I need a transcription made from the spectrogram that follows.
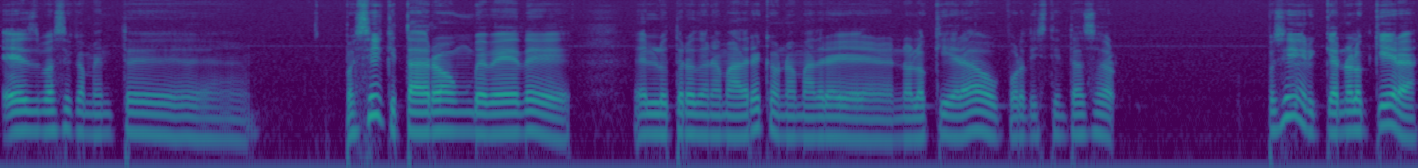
es básicamente, pues sí, quitar a un bebé de el útero de una madre que una madre no lo quiera o por distintas, pues sí, que no lo quiera,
